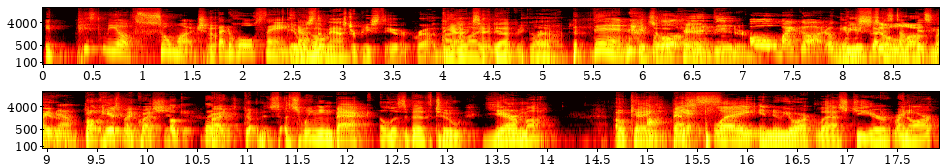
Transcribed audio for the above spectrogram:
it pissed me off so much. Oh. that whole thing. It that was the masterpiece theater crowd, the I like accent that envy play. crowd. But then It's oh, okay, you did- Peter. Oh my God! Okay, We have got to still stop love this right you. now. But here's my question. Okay, but- right, swinging back, Elizabeth, to Yerma. Okay, Ah, best yes. play in New York last year Right. in our,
